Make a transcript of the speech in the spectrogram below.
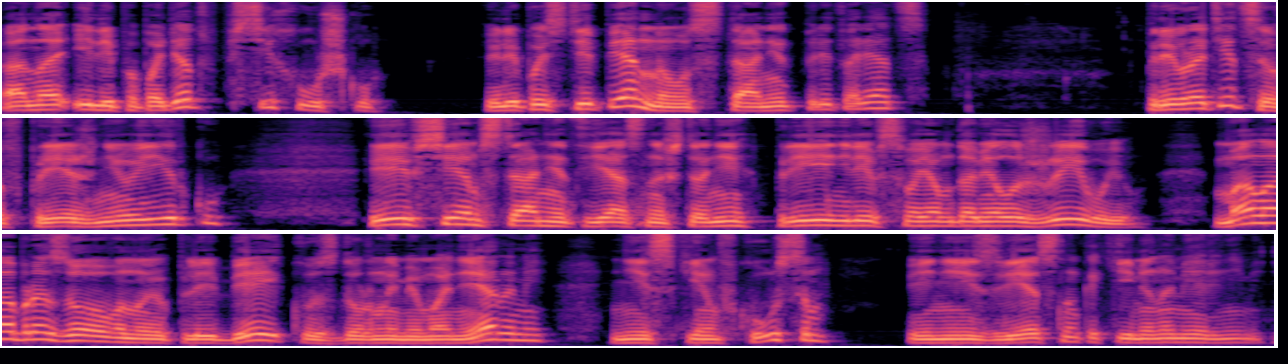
Она или попадет в психушку, или постепенно устанет притворяться, превратится в прежнюю Ирку, и всем станет ясно, что они приняли в своем доме лживую, малообразованную плебейку с дурными манерами, низким вкусом и неизвестно какими намерениями,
